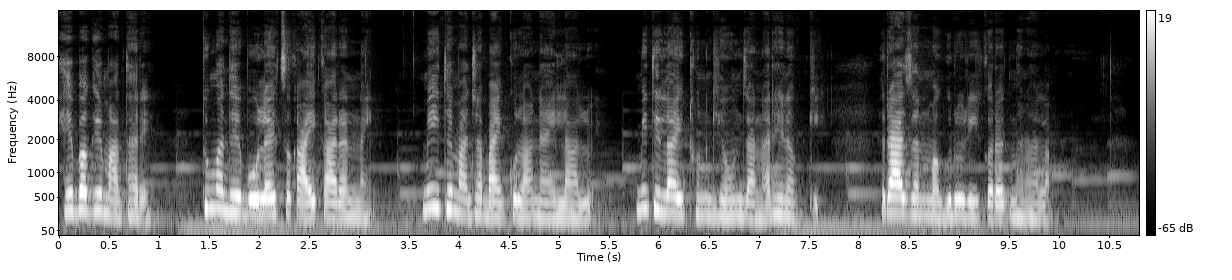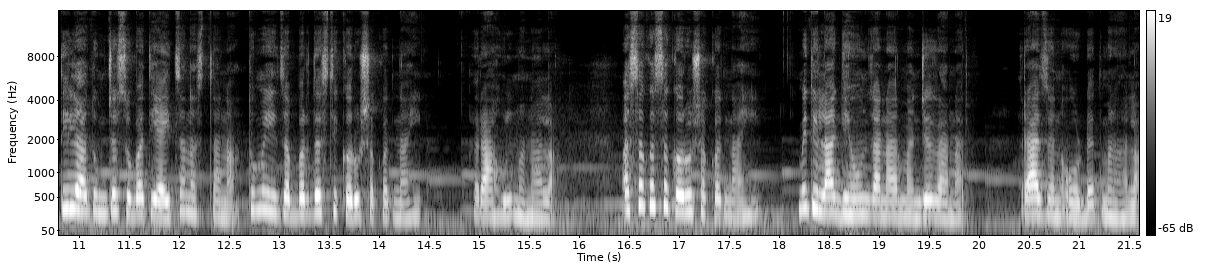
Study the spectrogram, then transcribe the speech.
हे बघे माथारे तू मध्ये बोलायचं काही कारण नाही. मी इथे माझ्या बायकोला न्यायला आलोय. मी तिला इथून घेऊन जाणार हे नक्की. राजन मगरुरी करत म्हणाला तिला तुमच्यासोबत यायचं नसताना तुम्ही जबरदस्ती करू शकत नाही. राहुल म्हणाला. असं कसं करू शकत नाही? मी तिला घेऊन जाणार म्हणजे जाणार. राजन ओरडत म्हणाला.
